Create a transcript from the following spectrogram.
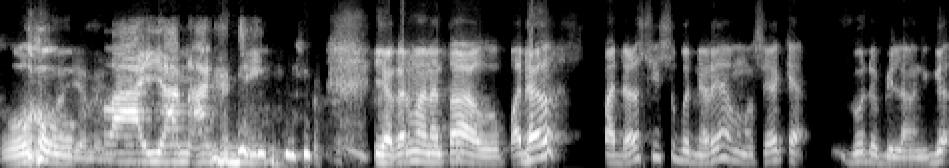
Oh, tuh iya, men. Layan anjing. ya kan mana tahu. Padahal padahal sih sebenarnya maksudnya kayak gue udah bilang juga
